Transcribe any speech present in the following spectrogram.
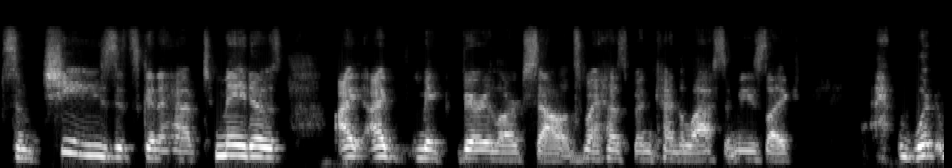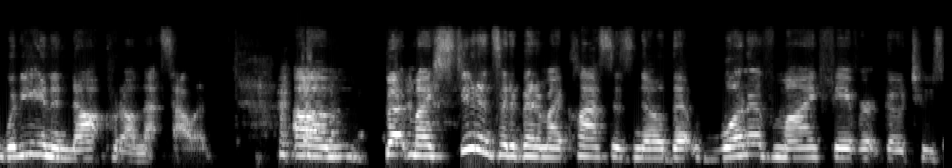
some cheese, it's gonna have tomatoes. I, I make very large salads. My husband kind of laughs at me. He's like, what what are you gonna not put on that salad? Um, but my students that have been in my classes know that one of my favorite go-tos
